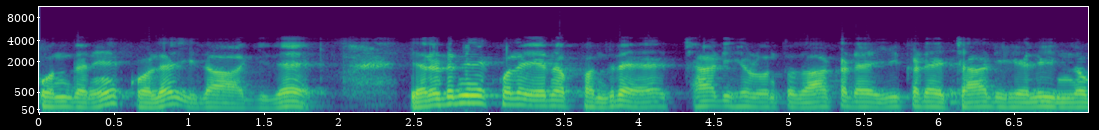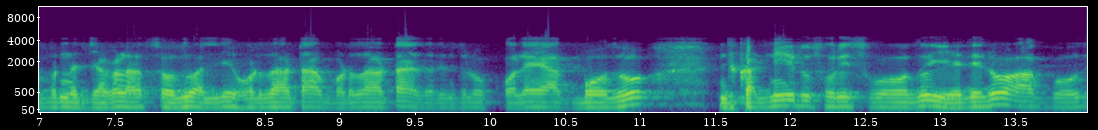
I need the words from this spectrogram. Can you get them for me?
ಒಂದನೇ ಕೊಲೆ ಇದಾಗಿದೆ. ಎರಡನೇ ಕೊಲೆ ಏನಪ್ಪ ಅಂದರೆ ಚಾಡಿ ಹೇಳುವಂಥದ್ದು. ಆ ಕಡೆ, ಈ ಕಡೆ ಚಾಡಿ ಹೇಳಿ ಇನ್ನೊಬ್ಬರನ್ನ ಜಗಳ ಹಚ್ಚೋದು ಅಲ್ಲಿ ಹೊಡೆದಾಟ, ಬಡದಾಟ ಅದರಿಂದಲೂ ಕೊಲೆ ಆಗ್ಬೋದು, ಕಣ್ಣೀರು ಸುರಿಸ್ಬೋದು, ಏನೇನೋ ಆಗ್ಬೋದು.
